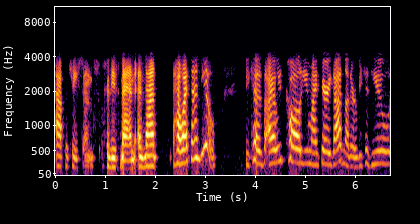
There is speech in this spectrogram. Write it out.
applications for these men, and that's how I found you. Because I always call you my fairy godmother because you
